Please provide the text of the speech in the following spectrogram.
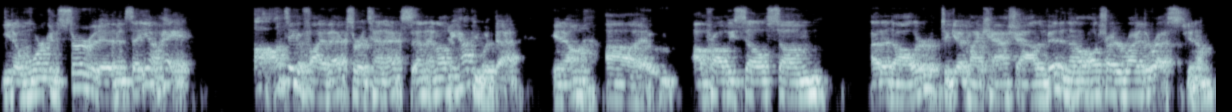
you know, more conservative and say, you know, hey, I'll, I'll take a 5x or a 10x, and, and I'll be happy with that. You know, uh, I'll probably sell some at a dollar to get my cash out of it, and then I'll, I'll try to ride the rest. You know.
